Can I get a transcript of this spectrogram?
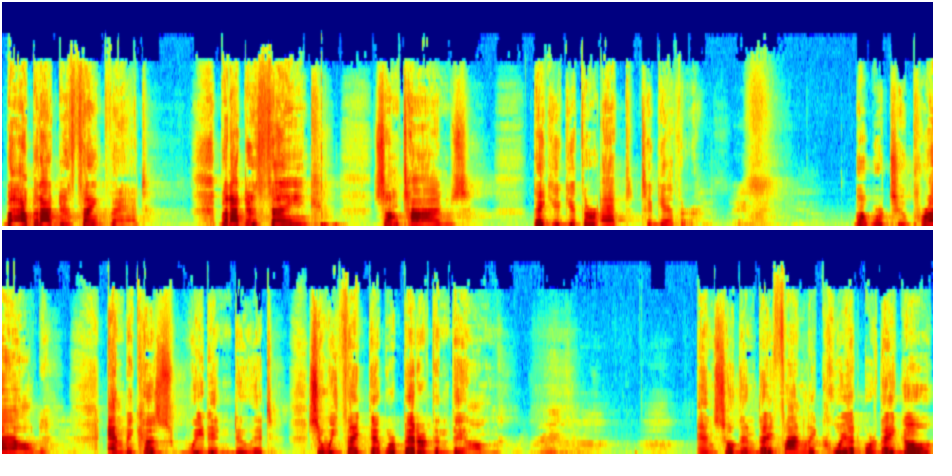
But, but I do think that. But I do think sometimes they could get their act together. But we're too proud, and because we didn't do it, so we think that we're better than them. And so then they finally quit or they go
